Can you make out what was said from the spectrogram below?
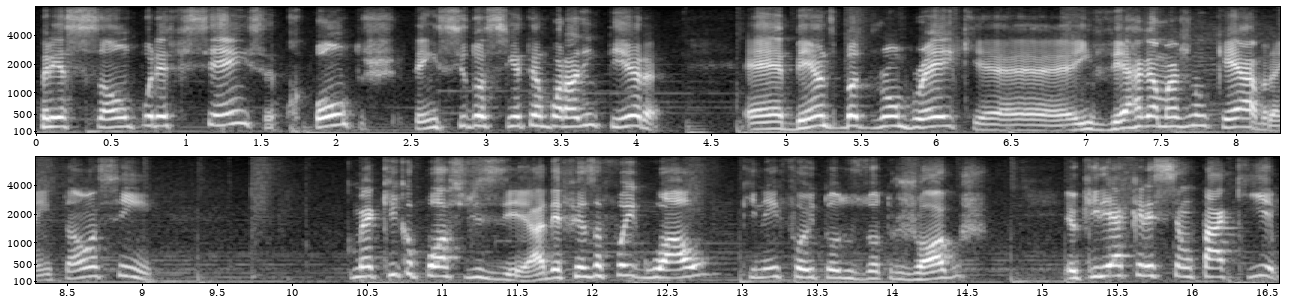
pressão por eficiência, por pontos. Tem sido assim a temporada inteira. É bend but don't break, é, enverga mas não quebra. Então, assim, como é que, que eu posso dizer? A defesa foi igual, que nem foi todos os outros jogos. Eu queria acrescentar aqui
